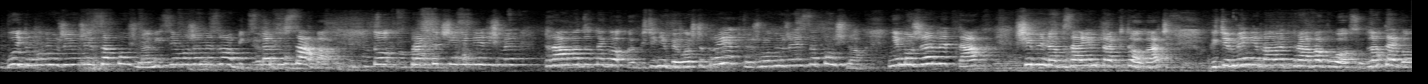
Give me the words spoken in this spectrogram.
wójt mówił, że już jest za późno, nic nie możemy zrobić, specustawa. To praktycznie nie mieliśmy prawa do tego, gdzie nie było jeszcze projektu, już mówił, że jest za późno. Nie możemy tak siebie nawzajem traktować, gdzie my nie mamy prawa głosu. Dlatego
